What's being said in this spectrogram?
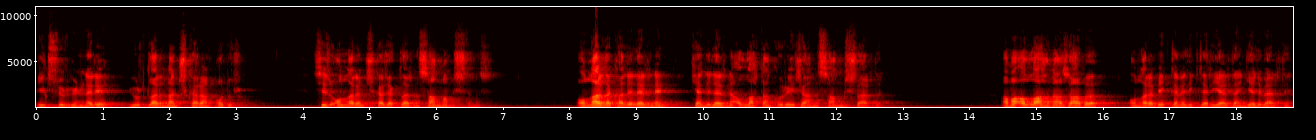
ilk sürgünleri yurtlarından çıkaran O'dur. Siz onların çıkacaklarını sanmamıştınız. Onlar da kalelerinin kendilerini Allah'tan koruyacağını sanmışlardı. Ama Allah'ın azabı onlara beklemedikleri yerden geliverdi.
